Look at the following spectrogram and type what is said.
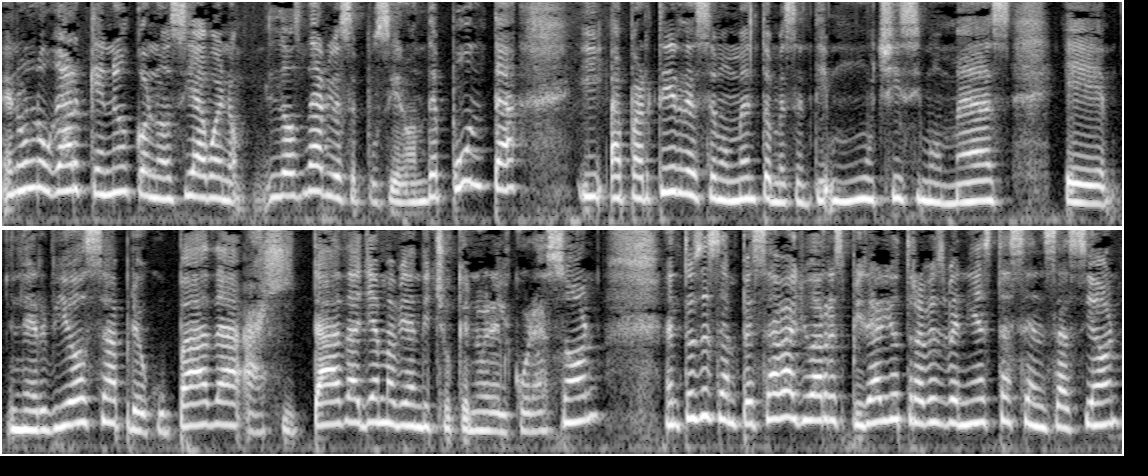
en un lugar que no conocía, bueno, los nervios se pusieron de punta y a partir de ese momento me sentí muchísimo más eh, nerviosa, preocupada, agitada, ya me habían dicho que no era el corazón, entonces empezaba yo a respirar y otra vez venía esta sensación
